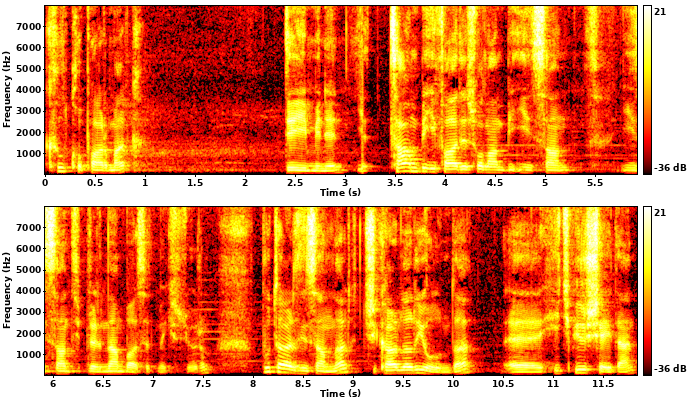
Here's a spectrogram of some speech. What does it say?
kıl koparmak deyiminin tam bir ifadesi olan bir insan insan tiplerinden bahsetmek istiyorum. Bu tarz insanlar çıkarları yolunda e, hiçbir şeyden,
